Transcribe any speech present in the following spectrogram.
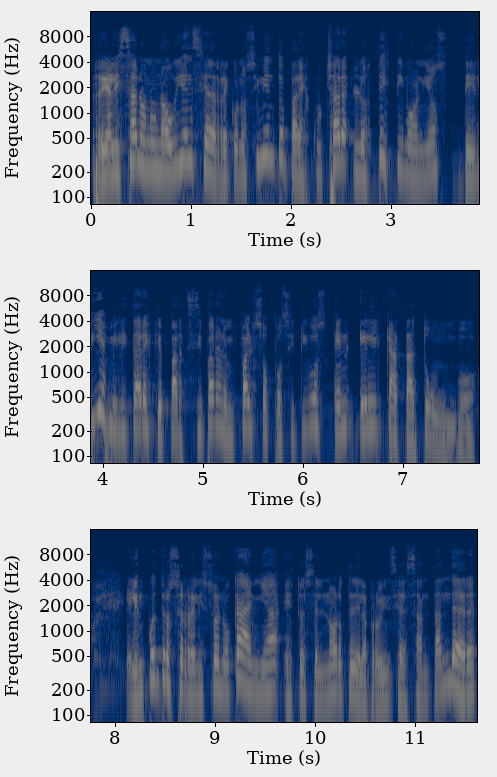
realizaron una audiencia de reconocimiento para escuchar los testimonios de 10 militares que participaron en falsos positivos en El Catatumbo. El encuentro se realizó en Ocaña, esto es el norte de la provincia de Santander,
